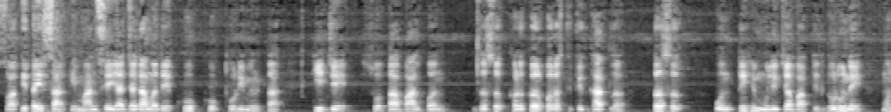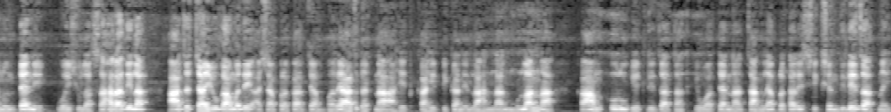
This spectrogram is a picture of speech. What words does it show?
स्वातीताई सारखी माणसे या जगामध्ये खूप खूप थोडी मिळतात की जे स्वतः बालपण जसं खडकर परिस्थितीत घातलं तसं कोणतीही मुलीच्या बाबतीत घडू नये म्हणून त्यांनी वैशूला सहारा दिला. आजच्या युगामध्ये अशा प्रकारच्या बऱ्याच घटना आहेत. काही ठिकाणी लहान लहान मुलांना काम करू घेतली जातात किंवा त्यांना चांगल्या प्रकारे शिक्षण दिले जात नाही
